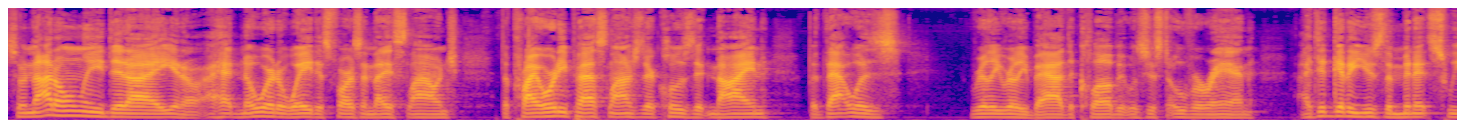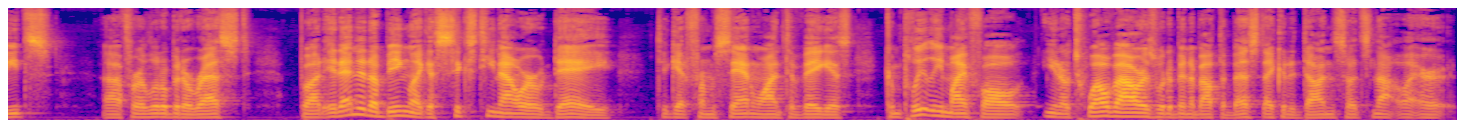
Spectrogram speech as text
So not only did I, you know, I had nowhere to wait as far as a nice lounge. The Priority Pass lounge there closed at 9, but that was really really bad. The club, it was just overran. I did get to use the Minute Suites uh, for a little bit of rest, but it ended up being like a 16-hour day to get from San Juan to Vegas. Completely my fault. You know, 12 hours would have been about the best I could have done. So it's not like, or,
